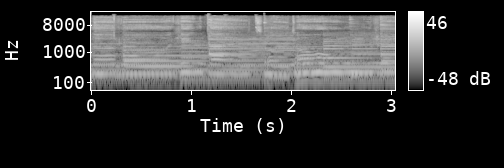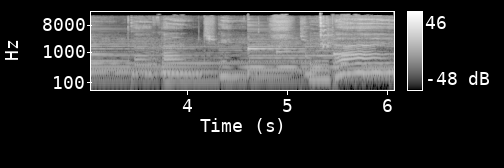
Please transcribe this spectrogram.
了落英带走冬日的寒气，却带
